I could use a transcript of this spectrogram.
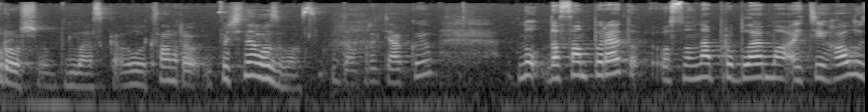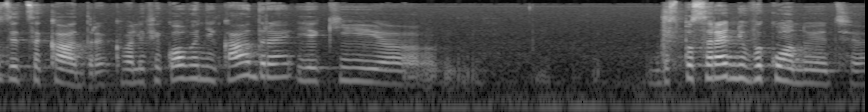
Прошу, будь ласка, Олександра, почнемо з вас. Добре, дякую. Ну, насамперед, основна проблема it галузі це кадри, кваліфіковані кадри, які е, безпосередньо виконують е,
